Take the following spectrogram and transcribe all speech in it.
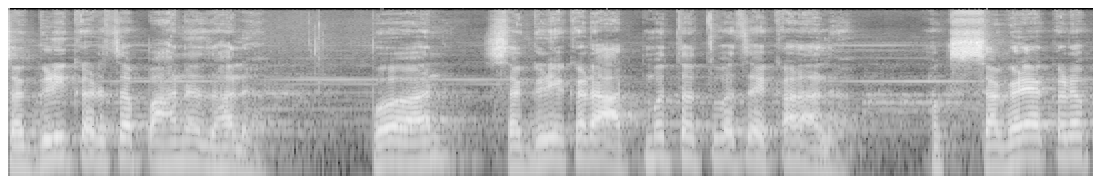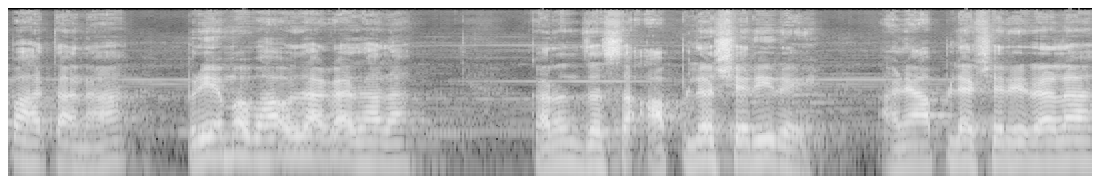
सगळीकडचं पाहणं झालं. पण सगळीकडं आत्मतत्वचं आहे कळालं. मग सगळ्याकडं पाहताना प्रेमभाव जागा झाला. कारण जसं आपलं शरीर आहे आणि आपल्या शरीराला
